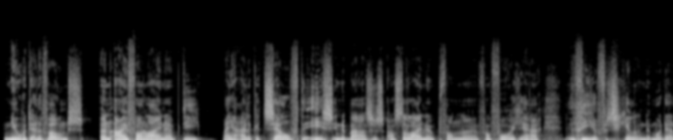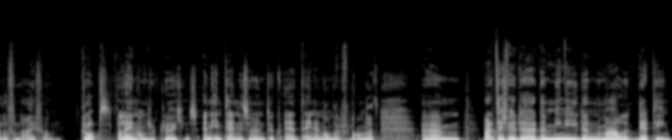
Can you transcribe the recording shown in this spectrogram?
Nieuwe telefoons. Een iPhone line-up die nou ja, eigenlijk hetzelfde is in de basis als de line-up van, van vorig jaar. Vier verschillende modellen van de iPhone. Klopt, alleen andere kleurtjes. En intern is er natuurlijk het een en ander veranderd. Ehm, maar het is weer de, de mini, de normale 13,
